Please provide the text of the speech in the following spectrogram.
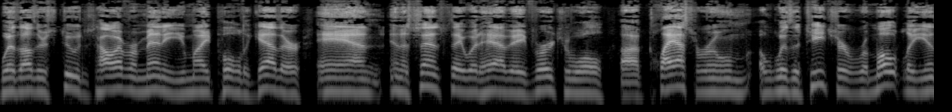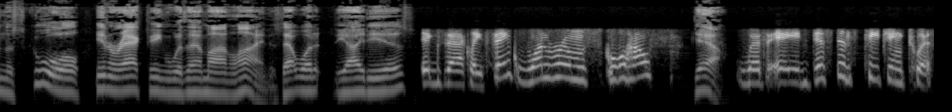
with other students, however many you might pull together. And in a sense, they would have a virtual uh, classroom with a teacher remotely in the school interacting with them online. Is that what the idea is? Exactly. Think one room schoolhouse yeah. With a distance teaching twist.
